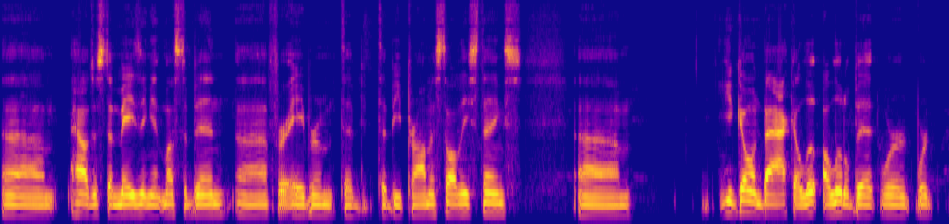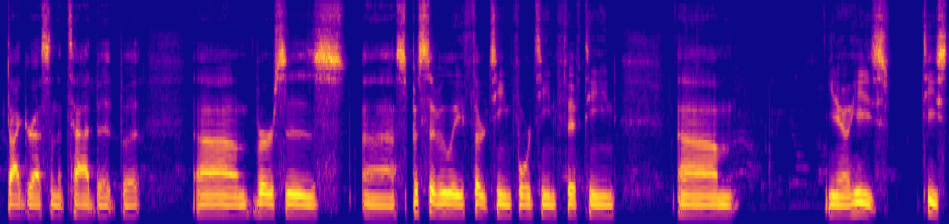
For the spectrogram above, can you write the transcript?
Um, how just amazing it must have been uh, for Abram to to be promised all these things. Um, you going back a, li- a little bit, we're we're digressing a tad bit, but um, verses uh, specifically 13, 14, 15. Um, you know, he's he's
